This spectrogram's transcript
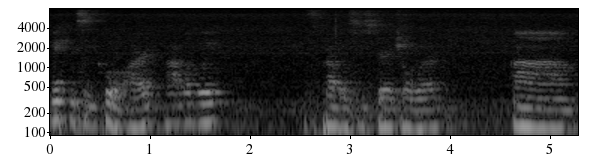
making some cool art probably. It's probably some spiritual work. Um,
